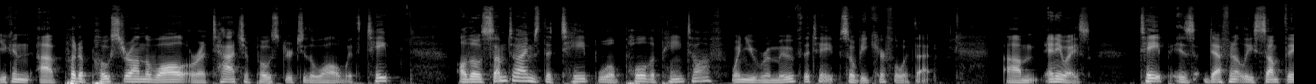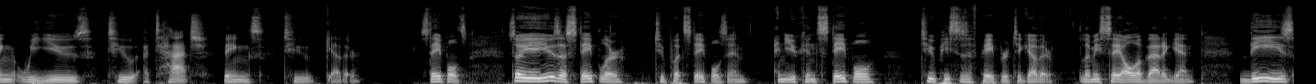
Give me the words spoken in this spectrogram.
You can uh, put a poster on the wall or attach a poster to the wall with tape. Although sometimes the tape will pull the paint off when you remove the tape, so be careful with that. Um, anyways, tape is definitely something we use to attach things together. Staples. So you use a stapler to put staples in, and you can staple two pieces of paper together. Let me say all of that again. These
